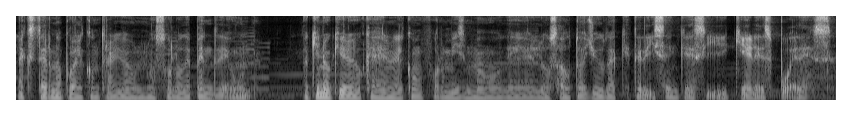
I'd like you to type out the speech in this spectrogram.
La externa, por el contrario, no solo depende de uno. Aquí no quiero caer en el conformismo de los autoayuda que te dicen que si quieres puedes.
